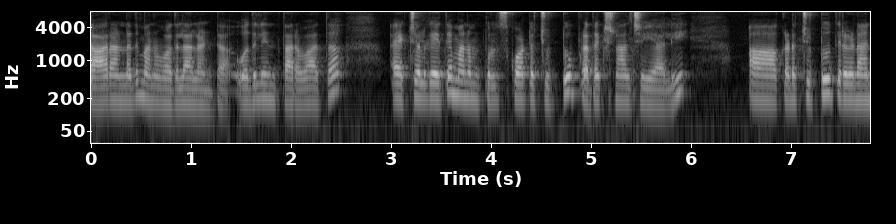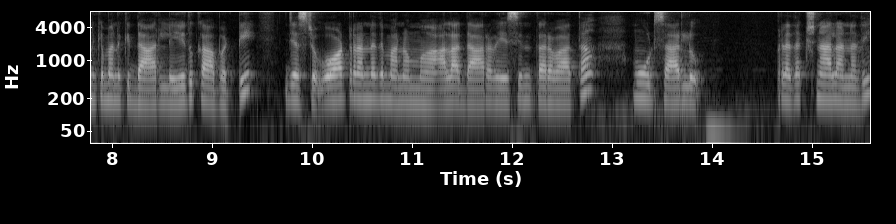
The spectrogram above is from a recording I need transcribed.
దార అన్నది మనం వదలాలంట. వదిలిన తర్వాత యాక్చువల్గా అయితే మనం తులసికోట చుట్టూ ప్రదక్షిణాలు చేయాలి. అక్కడ చుట్టూ తిరగడానికి మనకి దారి లేదు కాబట్టి జస్ట్ వాటర్ అన్నది మనం అలా దార వేసిన తర్వాత మూడు సార్లు ప్రదక్షిణాలు అన్నది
